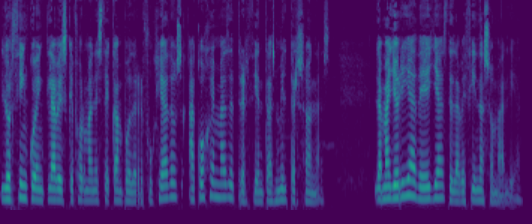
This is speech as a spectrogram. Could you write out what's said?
Los cinco enclaves que forman este campo de refugiados acogen más de 300.000 personas, la mayoría de ellas de la vecina Somalia.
